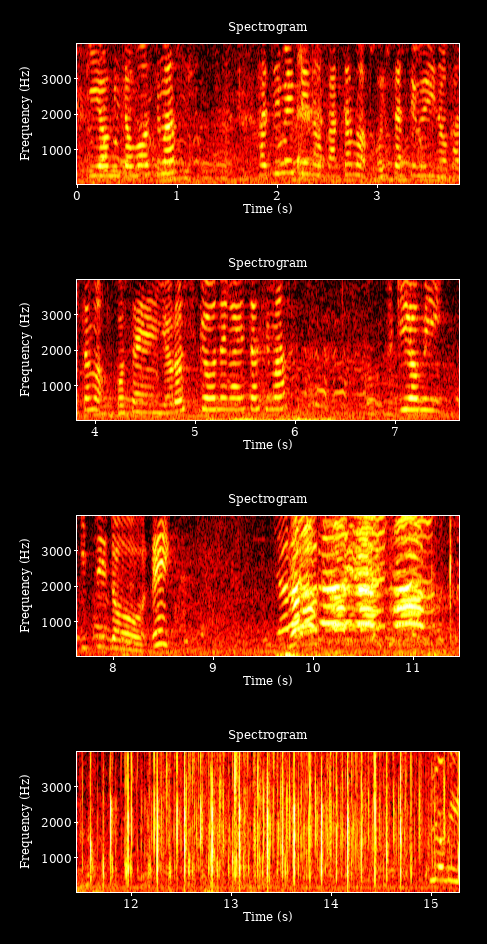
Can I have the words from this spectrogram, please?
月読みと申します。初めての方もお久しぶりの方もご声援よろしくお願いいたします。月読み一同礼。よろしくお願いします。月読み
